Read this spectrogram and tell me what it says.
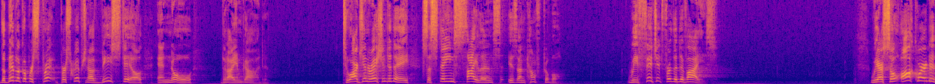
the biblical prescri- prescription of be still and know that I am God. To our generation today, sustained silence is uncomfortable. We fidget for the device. We are so awkward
